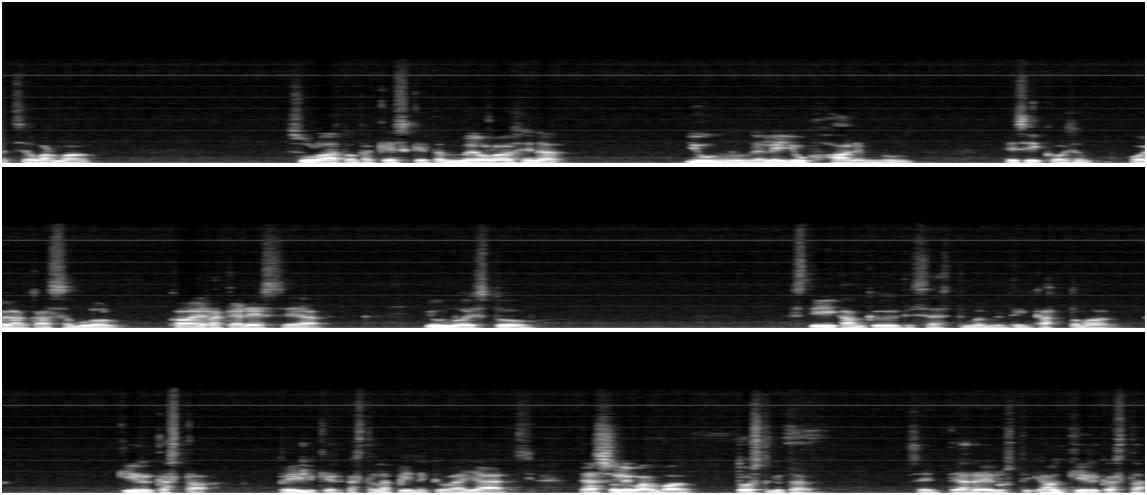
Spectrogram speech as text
että se on varmaan sulaa tuolta keskeltä. Me ollaan siinä Junnun eli Juhani minun esikoisen pojan kanssa. Mulla on kaira kädessä ja Junnu istuu Stiikan kyytissä ja sitten me mentiin katsomaan kirkasta, peilikirkasta läpinäkyvää jäätä. Tässä oli varmaan toistakymmentä senttiä reilusti, ihan kirkasta.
